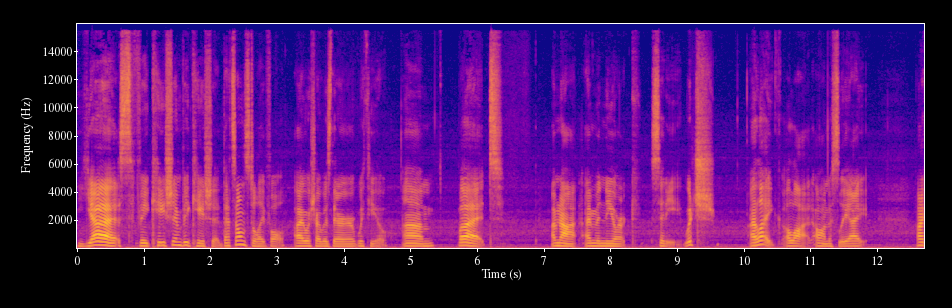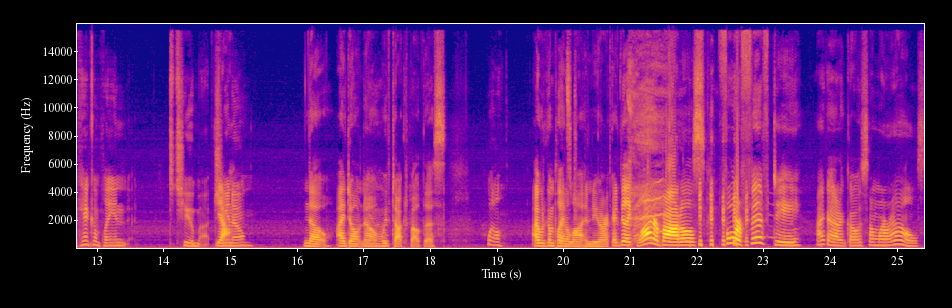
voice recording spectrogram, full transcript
Yes, vacation, vacation. That sounds delightful. I wish I was there with you. Um, but I'm not. I'm in New York City, which I like a lot. Honestly, I I can't complain too much. Yeah. You know. No, I don't know. Yeah. We've talked about this. Well, I would complain a lot in New York. I'd be like, water bottles, four fifty. I gotta go somewhere else.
